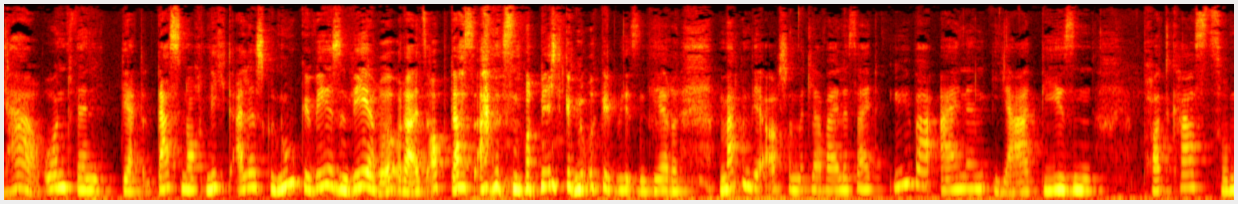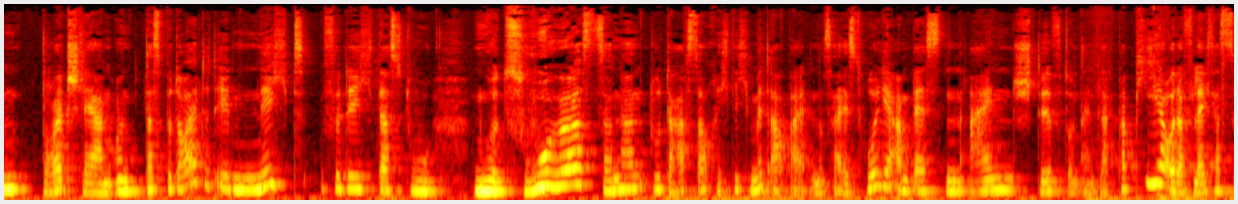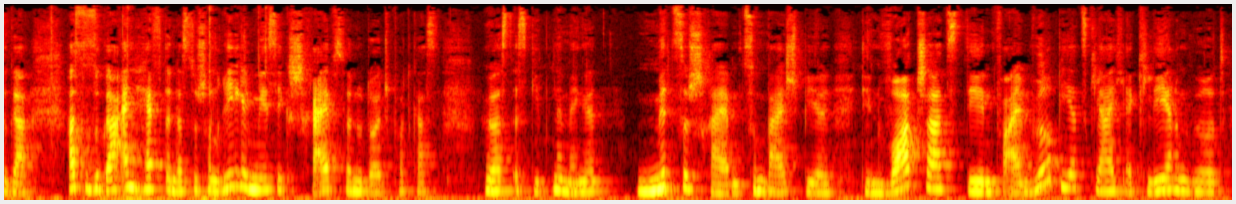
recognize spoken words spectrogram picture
Ja, und wenn der, das noch nicht alles genug gewesen wäre, oder als ob das alles noch nicht genug gewesen wäre, machen wir auch schon mittlerweile seit über einem Jahr diesen Podcast zum Deutschlernen. Und das bedeutet eben nicht für dich, dass du nur zuhörst, sondern du darfst auch richtig mitarbeiten. Das heißt, hol dir am besten einen Stift und ein Blatt Papier oder vielleicht hast, sogar, hast du sogar ein Heft, in das du schon regelmäßig schreibst, wenn du Deutsch-Podcast hörst. Es gibt eine Menge mitzuschreiben, zum Beispiel den Wortschatz, den vor allem Wirpi jetzt gleich erklären wird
